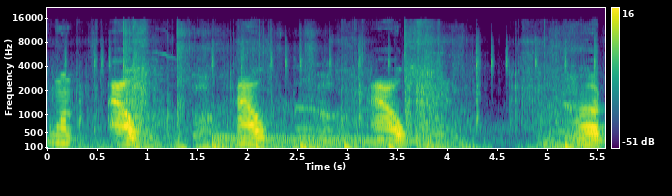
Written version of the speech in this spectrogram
Come on. Ow. Ow. Ow. Oh,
